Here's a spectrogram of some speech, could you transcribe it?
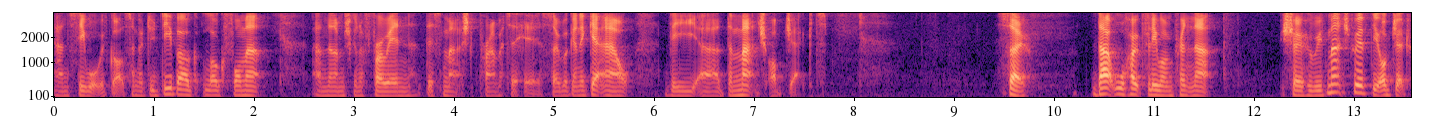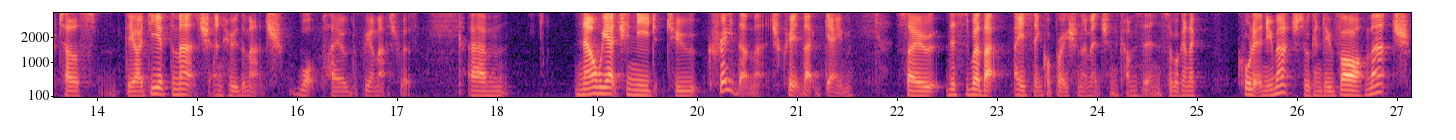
and see what we've got. So I'm going to do debug log format and then I'm just going to throw in this matched parameter here. So we're going to get out the, uh, the match object. So that will hopefully, when we print that, show who we've matched with. The object will tell us the ID of the match and who the match, what player we are matched with. Um, now we actually need to create that match, create that game. So this is where that async operation I mentioned comes in. So we're going to call it a new match. So we're going to do var match,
